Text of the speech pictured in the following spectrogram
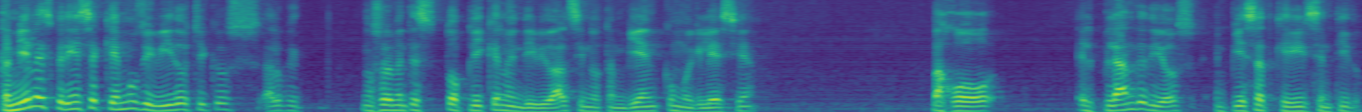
También la experiencia que hemos vivido, chicos, algo que no solamente esto aplica en lo individual, sino también como iglesia, bajo el plan de Dios, empieza a adquirir sentido.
